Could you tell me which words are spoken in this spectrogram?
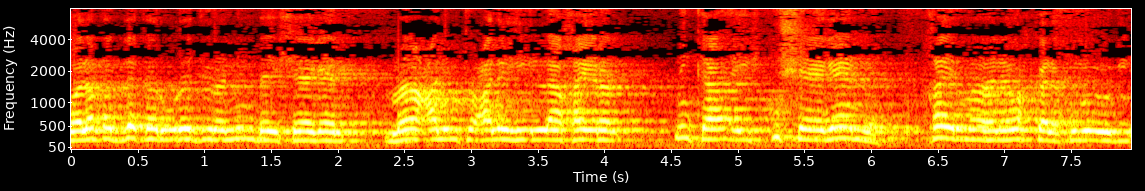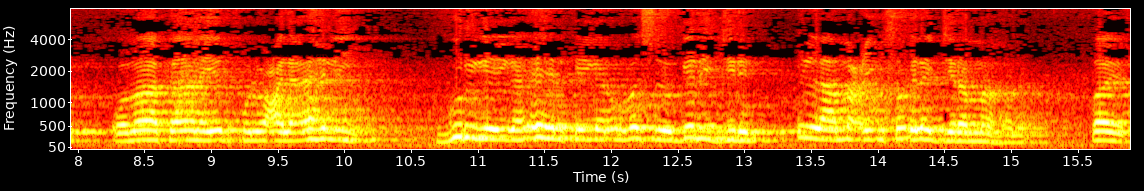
walaqad dakaruu rajulan nin bay sheegeen maa calimtu calayhi ilaa khayran ninkaa ay ku sheegeenna khayr maahane wax kale kuma ogi. Wamaa kaana yadkhulu calaa ahlii gurigayga ehelkaygana uma soo geli jirin ilaa macii isoo ila jira maahane ayb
